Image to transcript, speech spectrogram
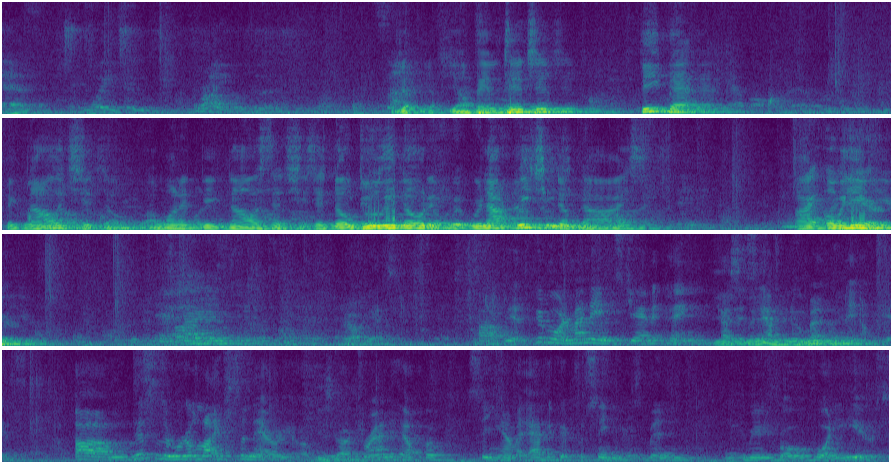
it as a way to help with the Y- signage. y- Y'all paying attention? Feedback. Acknowledge it though. I want it to be acknowledged that she said, no, duly noted. We're, not reaching them, guys. All right, over here. Yes. Good morning, my name is Janet Payne. Yes, This Good by morning. now, yes. Um, this is a real life scenario. Yes, You know, ma'am. trying to help a senior, I'm an advocate for seniors, been in the community for over forty years.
